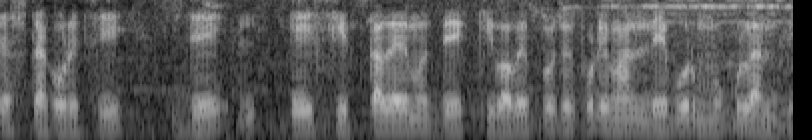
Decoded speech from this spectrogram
চেষ্টা করেছি। যে এই শীতকালের মধ্যে কীভাবে প্রচুর পরিমাণ লেবুর মুকুল আনবে।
